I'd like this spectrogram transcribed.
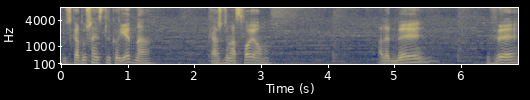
Ludzka dusza jest tylko jedna. Każdy ma swoją. Ale my, wy,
